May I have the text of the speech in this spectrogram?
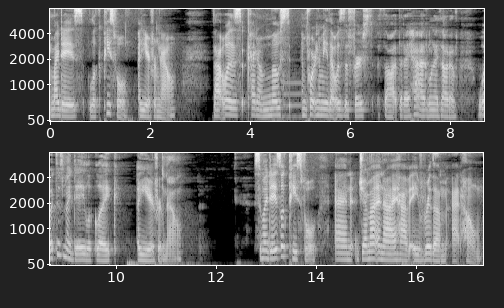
my days look peaceful a year from now. That was kind of most important to me. That was the first thought that I had when I thought of what does my day look like a year from now? So, my days look peaceful, and Gemma and I have a rhythm at home.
